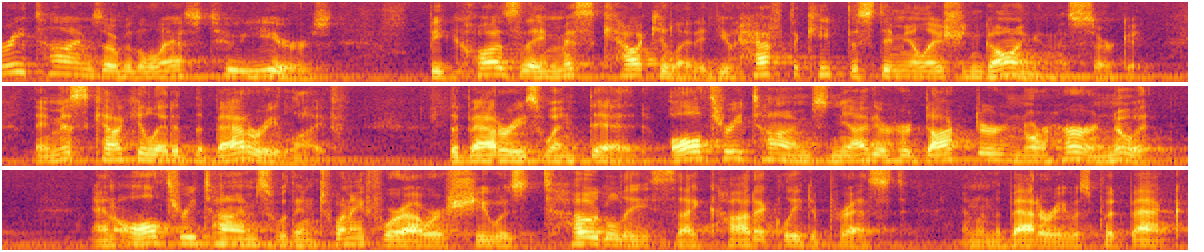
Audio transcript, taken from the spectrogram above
three times over the last two years because they miscalculated. You have to keep the stimulation going in this circuit. They miscalculated the battery life. The batteries went dead. All three times, neither her doctor nor her knew it. And all three times within 24 hours, she was totally psychotically depressed. And when the battery was put back,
